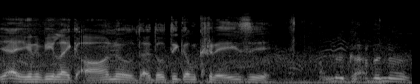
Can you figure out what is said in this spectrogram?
Yeah, you're gonna be like Arnold. I don't think I'm crazy. I'm the governor.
